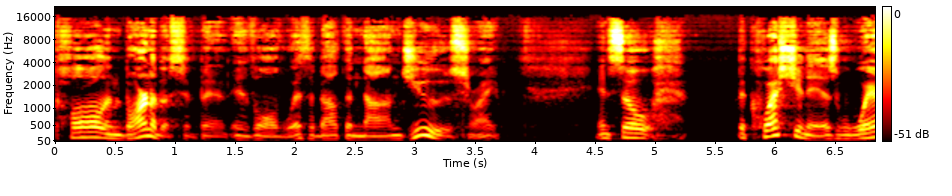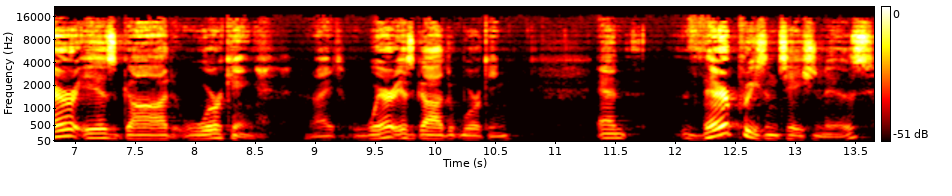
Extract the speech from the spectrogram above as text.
Paul and Barnabas have been involved with about the non Jews, right? And so the question is where is God working, right? Where is God working? And their presentation is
